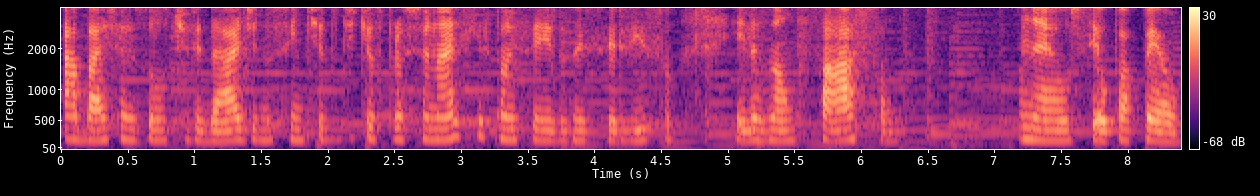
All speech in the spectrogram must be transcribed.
a baixa resolutividade no sentido de que os profissionais que estão inseridos nesse serviço, eles não façam né, o seu papel,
